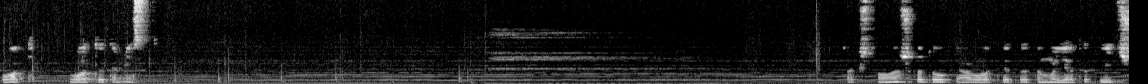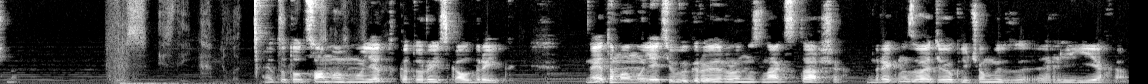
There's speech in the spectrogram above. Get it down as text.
Вот. вот это место. Так, что у нас шкатулка? А вот, этот амулет, отлично. Это тот самый амулет, который искал Дрейк. На этом амулете выгравирован знак старших. Дрейк называет его ключом из рельеха.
